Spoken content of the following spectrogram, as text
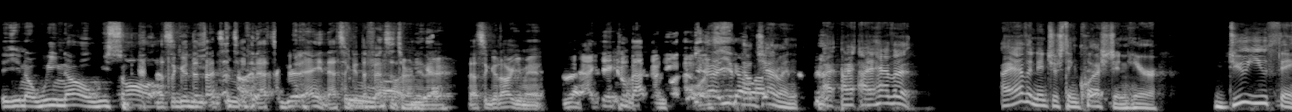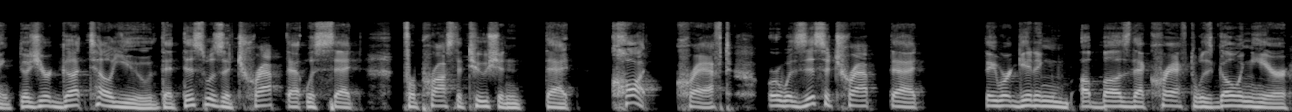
you know, we know, we saw. that's a good defense attorney. That's a good. Hey, that's a good defense uh, attorney there. That's a good argument. Right, I can't come back on you on that yeah, one. You know, now, gentlemen, I, I, I have a, I have an interesting question here. Do you think, does your gut tell you that this was a trap that was set for prostitution that caught Kraft, or was this a trap that they were getting a buzz that Kraft was going here,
